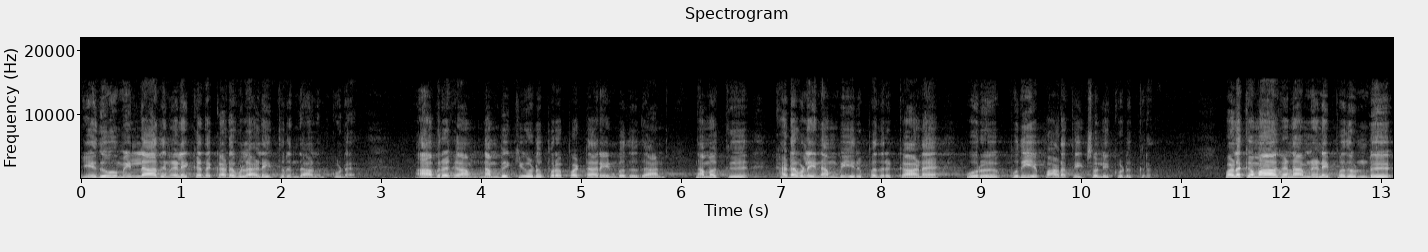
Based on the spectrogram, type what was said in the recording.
எதுவும் இல்லாத நிலைக்கு அந்த கடவுள் அழைத்திருந்தாலும் கூட ஆபிரகாம் நம்பிக்கையோடு புறப்பட்டார் என்பதுதான் நமக்கு கடவுளை நம்பி இருப்பதற்கான ஒரு புதிய பாடத்தை சொல்லிக் கொடுக்கிறது. வழக்கமாக நாம் நினைப்பதுண்டு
